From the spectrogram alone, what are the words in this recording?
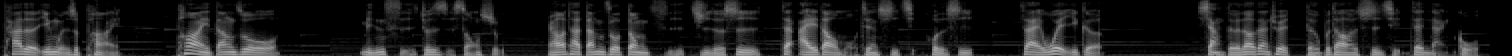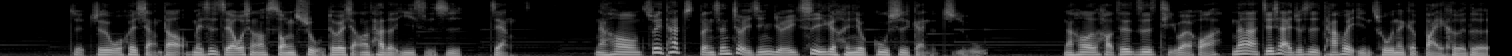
它的英文是 pine，pine 当做名词就是指松树，然后它当做动词指的是在哀悼某件事情，或者是在为一个。想得到但却得不到的事情，在难过，就就是我会想到，每次只要我想到松树，都会想到它的意思是这样子。然后，所以它本身就已经有一是一个很有故事感的植物。然后，好，这是题外话。那接下来就是它会引出那个百合的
